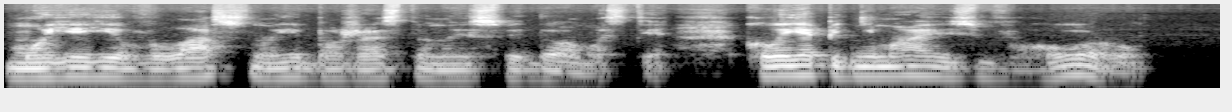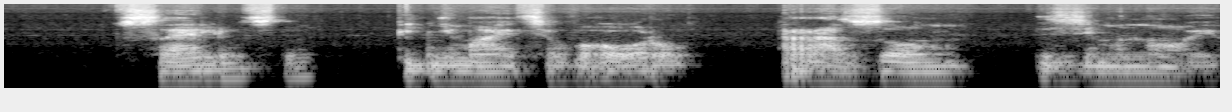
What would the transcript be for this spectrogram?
моєї власної божественної свідомості. Коли я піднімаюсь вгору, все людство піднімається вгору разом зі мною.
